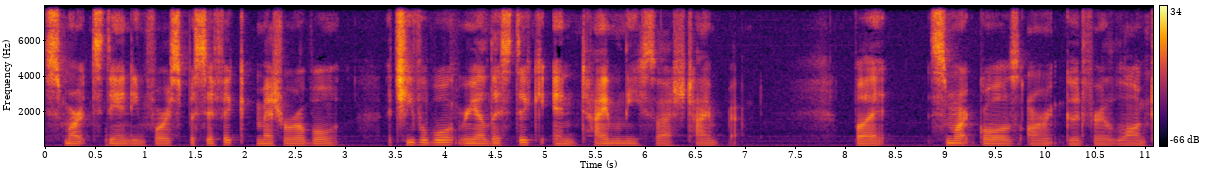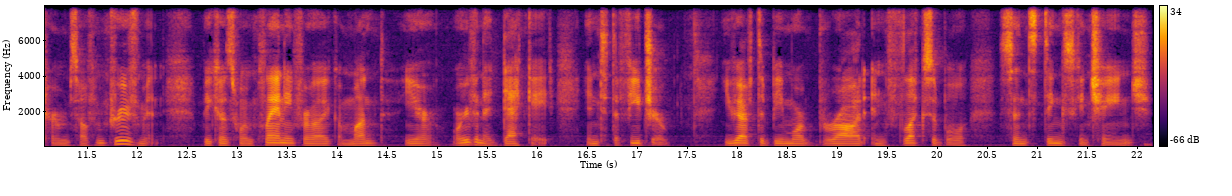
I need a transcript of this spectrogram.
SMART standing for specific, measurable, achievable, realistic, and timely slash time bound. But SMART goals aren't good for long term self improvement because when planning for like a month, year, or even a decade into the future, you have to be more broad and flexible since things can change,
